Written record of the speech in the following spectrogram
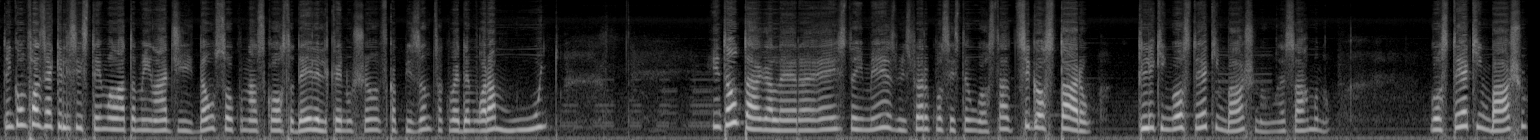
Tem como fazer aquele sistema lá também, lá de dar um soco nas costas dele, ele cair no chão e ficar pisando, só que vai demorar muito. Então tá, galera, é isso daí mesmo. Espero que vocês tenham gostado. Se gostaram, clique em gostei aqui embaixo. Não, essa arma não. Gostei aqui embaixo.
